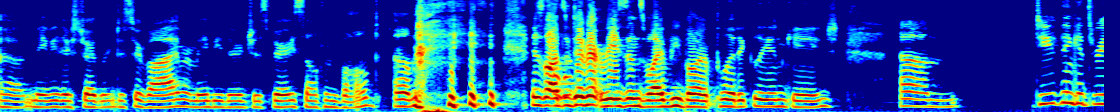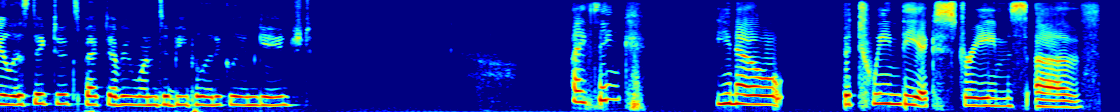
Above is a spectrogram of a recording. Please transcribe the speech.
uh, maybe they're struggling to survive, or maybe they're just very self involved. Um, there's lots of different reasons why people aren't politically engaged. Um, do you think it's realistic to expect everyone to be politically engaged? I think, you know, between the extremes of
